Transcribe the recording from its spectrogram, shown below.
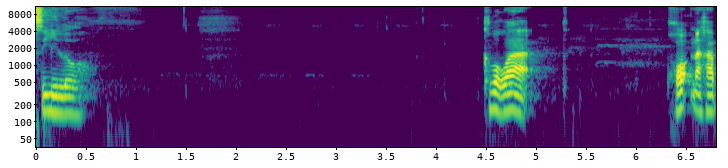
zero เขาบอกว่า เพราะนะครับ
